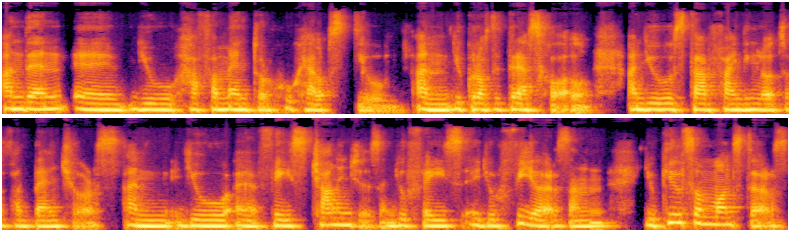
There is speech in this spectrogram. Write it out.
And then uh, you have a mentor who helps you and you cross the threshold and you start finding lots of adventures and you uh, face challenges and you face uh, your fears and you kill some monsters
